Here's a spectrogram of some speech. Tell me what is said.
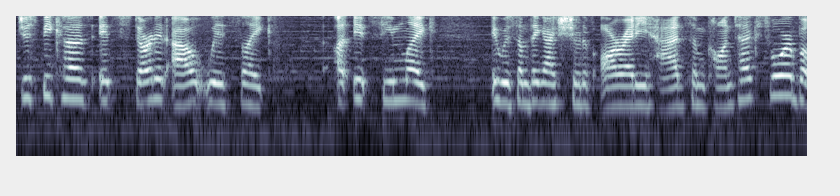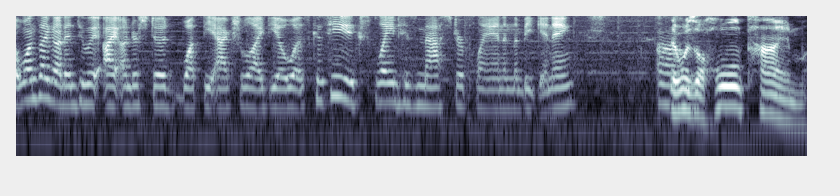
just because it started out with like, uh, it seemed like it was something I should have already had some context for. But once I got into it, I understood what the actual idea was because he explained his master plan in the beginning. there was a whole time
